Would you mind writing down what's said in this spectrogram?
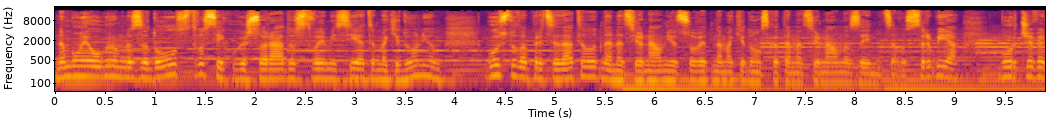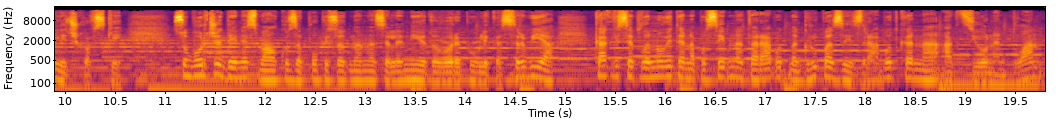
На моје огромно задоволство, секогаш со радост во емисијата Македониум, гостува председателот на Националниот совет на Македонската национална заедница во Србија, Борче Величковски. Со Борче денес малку за пописот на населението во Република Србија, какви се плановите на посебната работна група за изработка на акционен план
